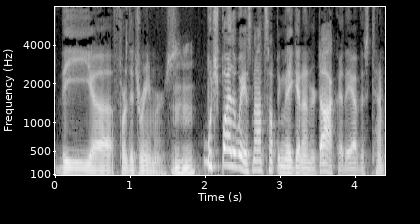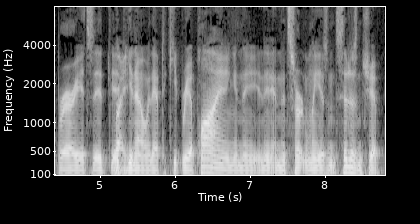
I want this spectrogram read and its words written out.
the uh, for the Dreamers, which, by the way, is not something they get under DACA. They have this temporary. It's it, it Right. you know they have to keep reapplying, and they and it certainly isn't citizenship.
